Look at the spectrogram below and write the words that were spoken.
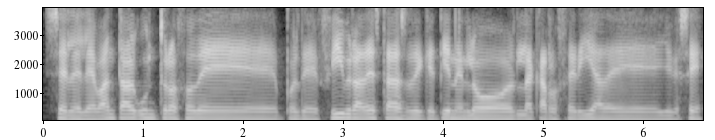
se le levanta algún trozo de, pues de fibra de estas de que tienen los, la carrocería de, yo que sé,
